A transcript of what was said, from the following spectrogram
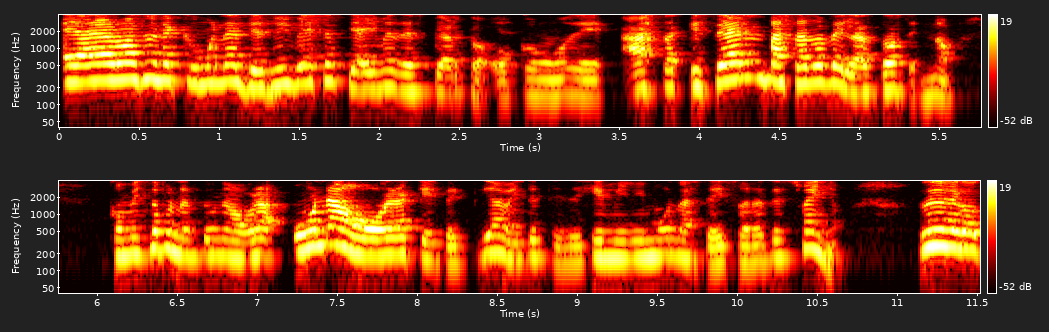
el alarma suene como unas 10 mil veces y ahí me despierto, o como de, hasta que sean pasadas de las 12. No, comienza a ponerte una hora, una hora que efectivamente te deje mínimo unas 6 horas de sueño. Entonces, digo,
